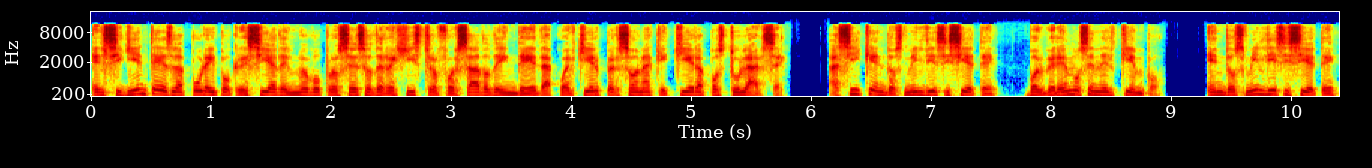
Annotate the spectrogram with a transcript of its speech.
El siguiente es la pura hipocresía del nuevo proceso de registro forzado de Indeed a cualquier persona que quiera postularse. Así que en 2017, volveremos en el tiempo. En 2017,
